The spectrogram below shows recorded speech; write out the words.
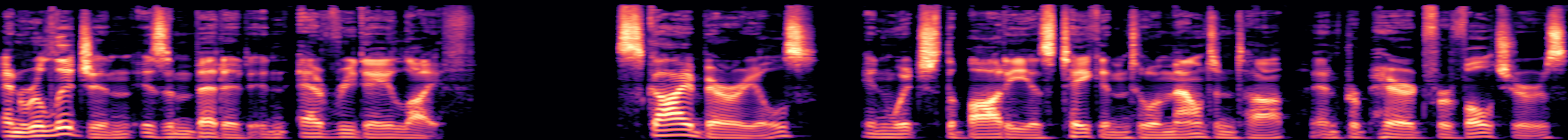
and religion is embedded in everyday life. Sky burials, in which the body is taken to a mountaintop and prepared for vultures,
